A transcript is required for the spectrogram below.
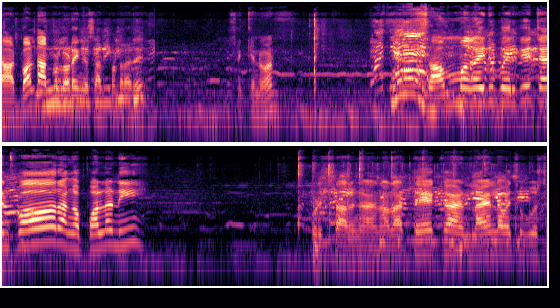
டாட் பால் டாட் பாலோட இங்கே ஸ்டார்ட் பண்ணுறாரு செகண்ட் ஒன் செம்ம கைட்டு போயிருக்கு. சான்ஸ் ஃபார் அங்கே பழனி. பிடிச்சாருங்க. நல்லா டேக் அண்ட் லைனில் வச்சு நம்பர்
